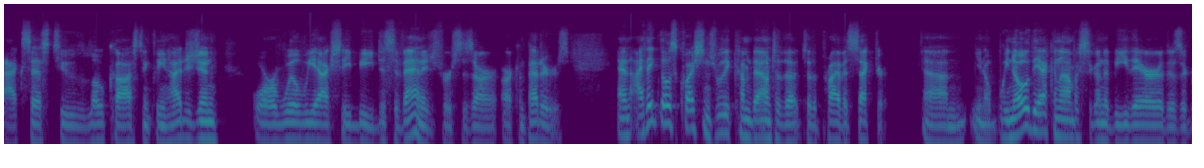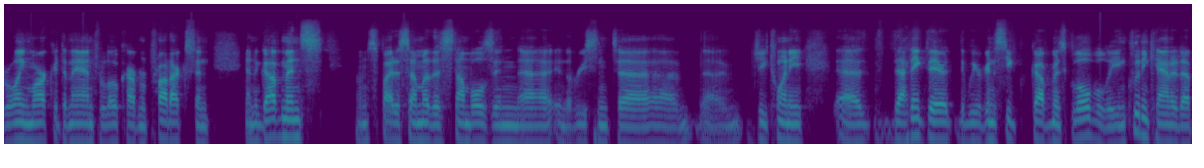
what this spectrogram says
access to low cost and clean hydrogen, or will we actually be disadvantaged versus our, our competitors? And I think those questions really come down to the to the private sector. Um, you know, we know the economics are going to be there. There's a growing market demand for low carbon products, and and the governments, in spite of some of the stumbles in uh, in the recent uh, uh, G20, uh, I think there we are going to see governments globally, including Canada,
